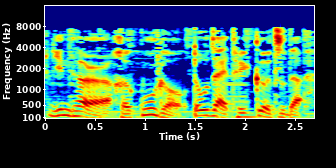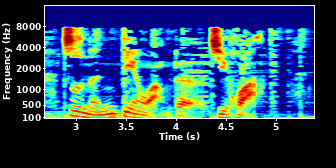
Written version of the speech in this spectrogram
英特尔和 Google 都在推各自的智能电网的计划。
